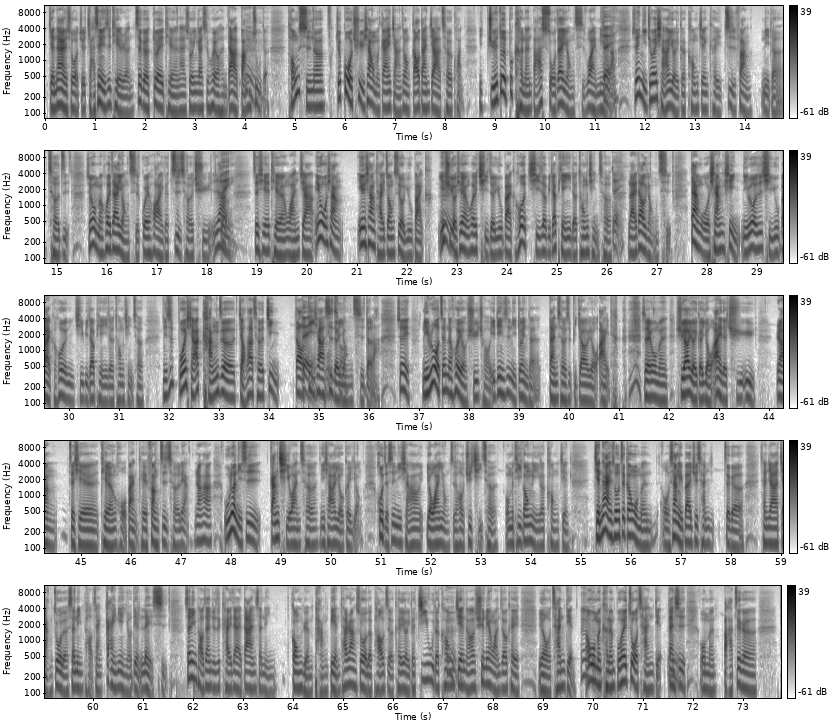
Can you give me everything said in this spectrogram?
简单来说，就假设你是铁人，这个对铁人来说应该是会有很大的帮助的。嗯、同时呢，就过去像我们刚才讲的这种高单价的车款，你绝对不可能把它锁在泳池外面啊，所以你就会想要有一个空间可以置放你的车子。所以我们会在泳池规划一个置车区，让这些铁人玩家，因为我想。因为像台中是有 U bike，也许有些人会骑着 U bike 或骑着比较便宜的通勤车，对，来到泳池。但我相信，你如果是骑 U bike 或者你骑比较便宜的通勤车，你是不会想要扛着脚踏车进到地下室的泳池的啦。所以你如果真的会有需求，一定是你对你的单车是比较有爱的。所以我们需要有一个有爱的区域，让这些铁人伙伴可以放置车辆，让他无论你是刚骑完车，你想要游个泳，或者是你想要游完泳之后去骑车，我们提供你一个空间。简单来说，这跟我们我上礼拜去参这个参加讲座的森林跑站概念有点类似。森林跑站就是开在大安森林公园旁边，它让所有的跑者可以有一个寄物的空间，嗯、然后训练完之后可以有餐点。嗯、然后我们可能不会做餐点，嗯、但是我们把这个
